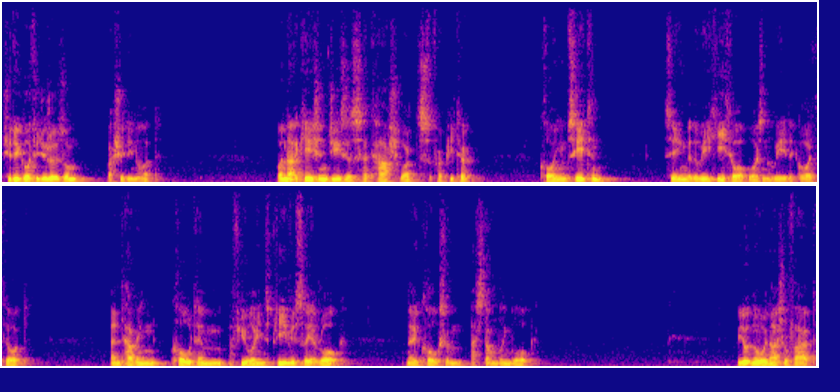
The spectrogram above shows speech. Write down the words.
Should he go to Jerusalem or should he not? On that occasion, Jesus had harsh words for Peter calling him Satan, saying that the way he thought wasn't the way that God thought, and having called him a few lines previously a rock, now calls him a stumbling block. We don't know in actual fact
